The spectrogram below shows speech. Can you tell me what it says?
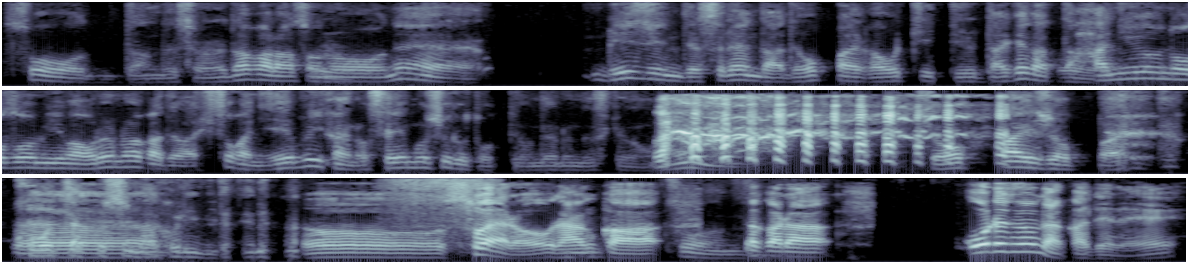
そうなんですよね。だから、そのね、美人でスレンダーでおっぱいが大きいっていうだけだったうん羽生希美は、俺の中では密かに AV 界のセイムシュルトって呼んでるんですけどもね。しょっぱいしょっぱい。膠着しまくりみたいな。うーん、そうやろ？なんか、そうなんだから、俺の中でね、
